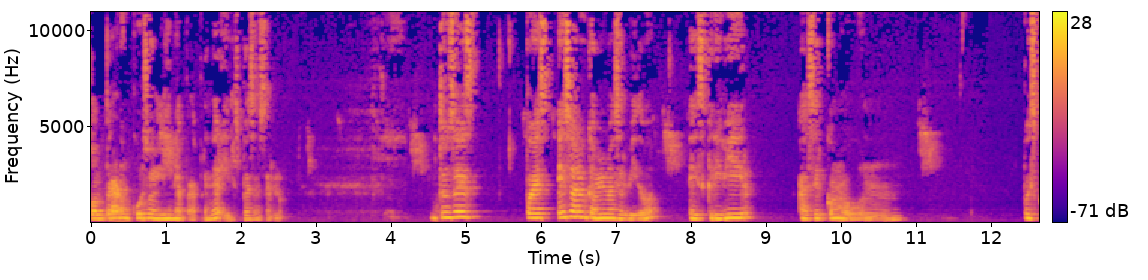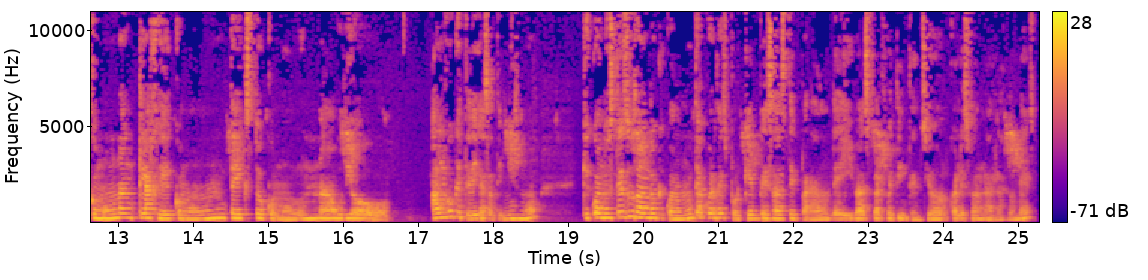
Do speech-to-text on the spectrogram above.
comprar un curso en línea para aprender y después hacerlo. Entonces, pues es algo que a mí me ha servido, escribir, hacer como un, pues como un anclaje, como un texto, como un audio algo que te digas a ti mismo que cuando estés dudando, que cuando no te acuerdes por qué empezaste, para dónde ibas, cuál fue tu intención, cuáles fueron las razones,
